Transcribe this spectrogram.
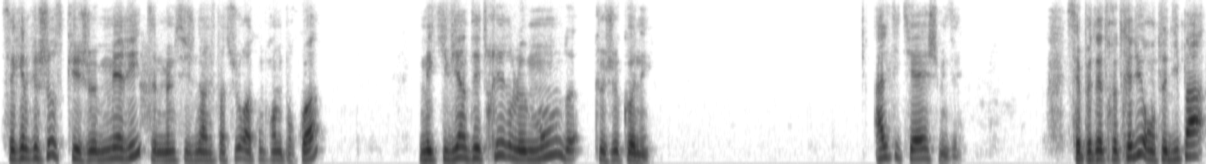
C'est quelque chose que je mérite, même si je n'arrive pas toujours à comprendre pourquoi, mais qui vient détruire le monde que je connais. Altitiesh, misé. C'est peut-être très dur. On ne te dit pas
